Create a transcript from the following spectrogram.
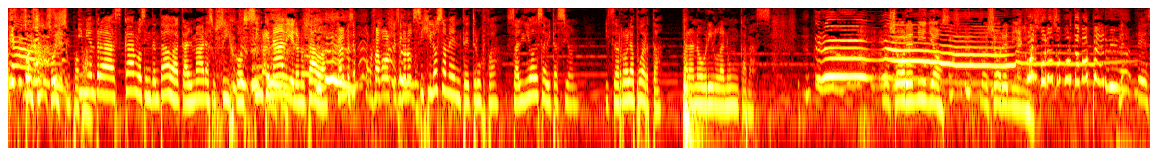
científico, Soy su, cállese. soy su papá. Y mientras Carlos intentaba calmar a sus hijos sin que nadie lo notaba, Cálmese, por favor, que si no, no... sigilosamente Trufa salió de esa habitación y cerró la puerta para no abrirla nunca más. No lloren, niños. No lloren, Mi niños. cuerpo no soporta más pérdida. Le- les...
